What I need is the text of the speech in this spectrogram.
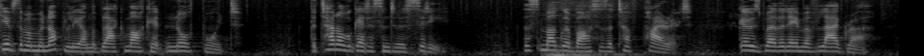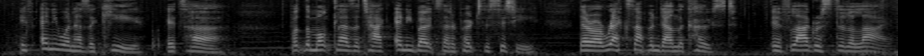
Gives them a monopoly on the black market Northpoint. The tunnel will get us into the city. The smuggler boss is a tough pirate. Goes by the name of Lagra. If anyone has a key, it's her. But the Montclairs attack any boats that approach the city. There are wrecks up and down the coast. If Lagra's still alive.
